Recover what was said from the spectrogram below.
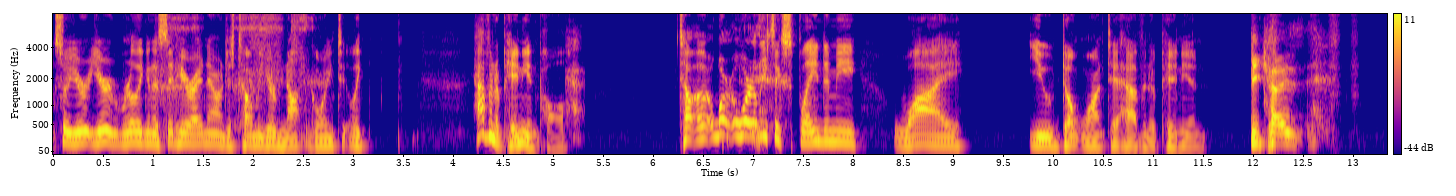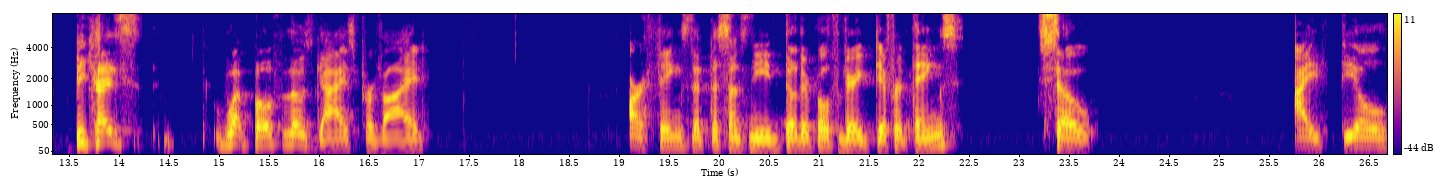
so you're you're really going to sit here right now and just tell me you're not going to like have an opinion, Paul. Tell or, or at least explain to me why you don't want to have an opinion. Because because what both of those guys provide are things that the Suns need, though they're both very different things. So I feel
